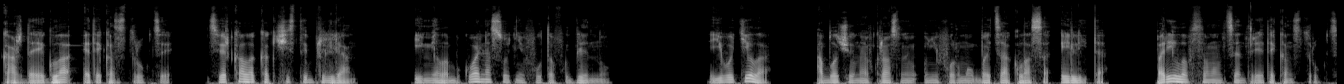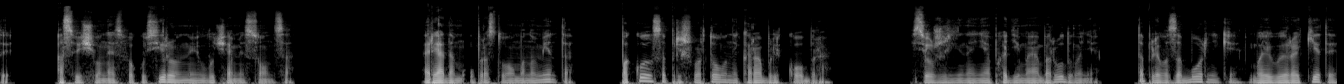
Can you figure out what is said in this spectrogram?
Каждая игла этой конструкции сверкала как чистый бриллиант и имела буквально сотни футов в длину. Его тело, облаченное в красную униформу бойца класса «Элита», парило в самом центре этой конструкции, освещенное сфокусированными лучами солнца. Рядом у простого монумента покоился пришвартованный корабль «Кобра». Все жизненно необходимое оборудование, топливозаборники, боевые ракеты,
